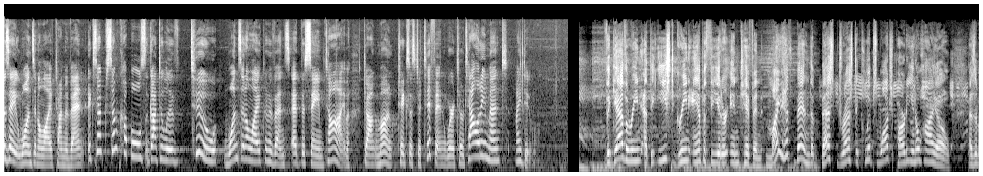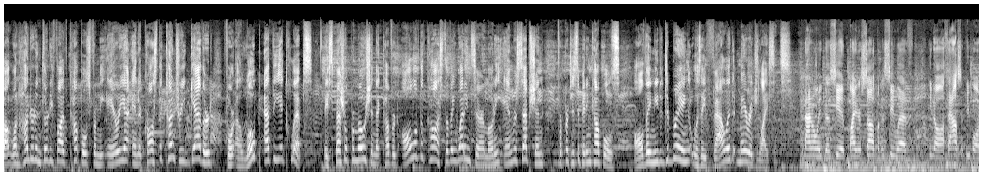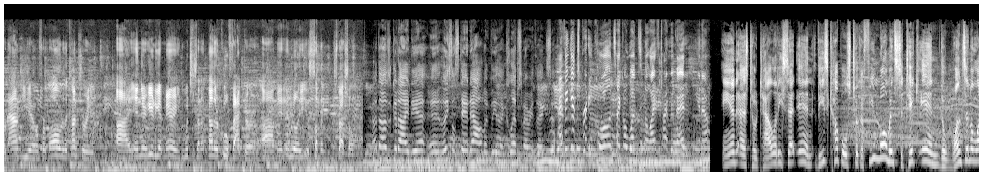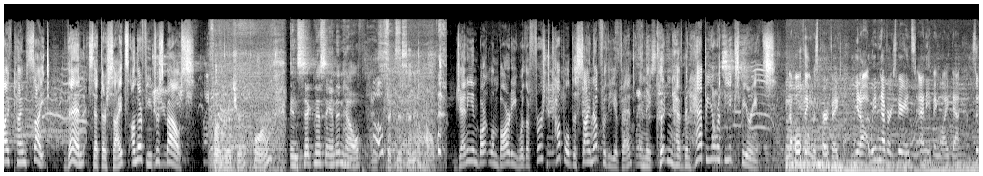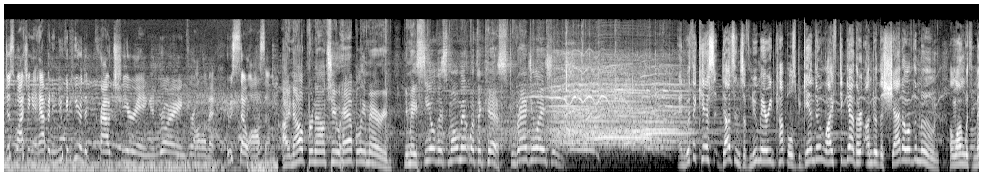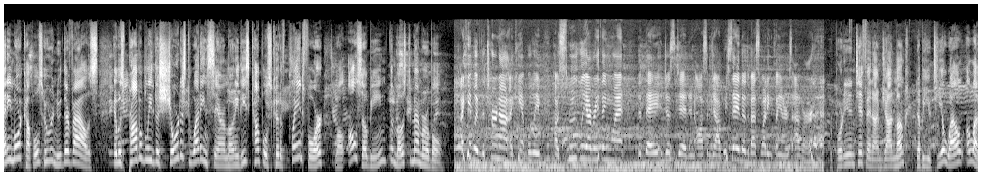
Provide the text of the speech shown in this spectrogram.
Was a once in a lifetime event, except some couples got to live two once in a lifetime events at the same time. John Monk takes us to Tiffin, where totality meant I do. The gathering at the East Green Amphitheater in Tiffin might have been the best dressed eclipse watch party in Ohio, as about 135 couples from the area and across the country gathered for Elope at the Eclipse, a special promotion that covered all of the costs of a wedding ceremony and reception for participating couples. All they needed to bring was a valid marriage license. Not only to see it by yourself, but to see with you know a thousand people around you from all over the country uh, and they're here to get married, which is another cool factor. Um, it, it, really is something special. I thought it was a good idea. At least it'll stand out, like being an eclipse and everything. So. I think it's pretty cool. It's like a once in a lifetime event, you know. And as totality set in, these couples took a few moments to take in the once in a lifetime sight, then set their sights on their future spouse. For richer, poor. In sickness and in health. In sickness and in health. Jenny and Bart Lombardi were the first couple to sign up for the event, and they couldn't have been happier with the experience. The whole thing was perfect. You know, we've never experienced anything like that. So just watching it happen, and you could hear the crowd cheering and roaring for all of it. It was so awesome. I now pronounce you happily married. You may seal this moment with a kiss. Congratulations. And with a kiss, dozens of new married couples began their life together under the shadow of the moon, along with many more couples who renewed their vows. It was probably the shortest wedding ceremony these couples could have planned for, while also being the most memorable. I can't believe the turnout. I can't believe how smoothly everything went, that they just did an awesome job. We say they're the best wedding planners ever. Reporting in Tiffin, I'm John Monk, WTOL 11.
